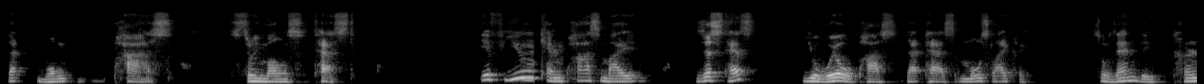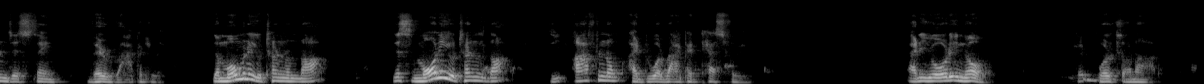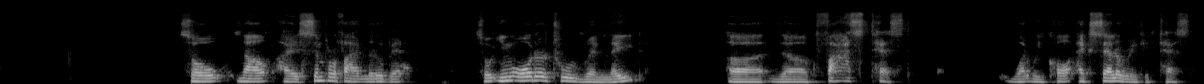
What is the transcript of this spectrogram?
that won't pass three months test. If you mm-hmm. can pass my this test, you will pass that test most likely. So then they turn this thing very rapidly. The moment you turn the knob, this morning you turn the knob, the afternoon I do a rapid test for you. And you already know it works or not. So now I simplify a little bit. So in order to relate uh, the fast test, what we call accelerated test,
